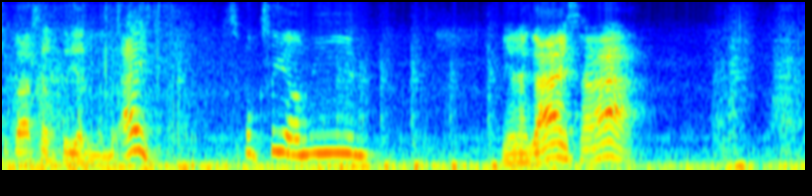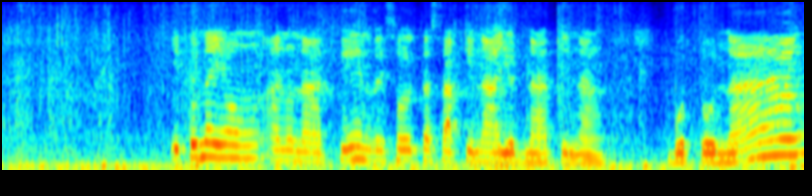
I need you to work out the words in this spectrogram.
Hugasan ko yan naman. Ay! Huwag sayangin. Yan na guys ha. Ito na yung ano natin, resulta sa kinayod natin ng buto ng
